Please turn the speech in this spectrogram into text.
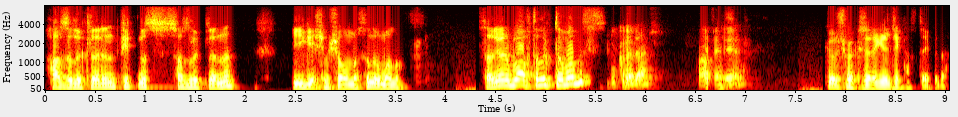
hazırlıkların, fitness hazırlıklarının iyi geçmiş olmasını umalım. Sanıyorum bu haftalık tamamız. Bu kadar haftaya. Görüşmek üzere gelecek haftaya kadar.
